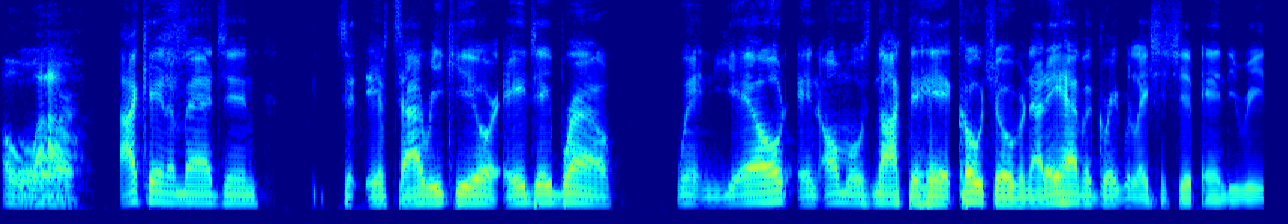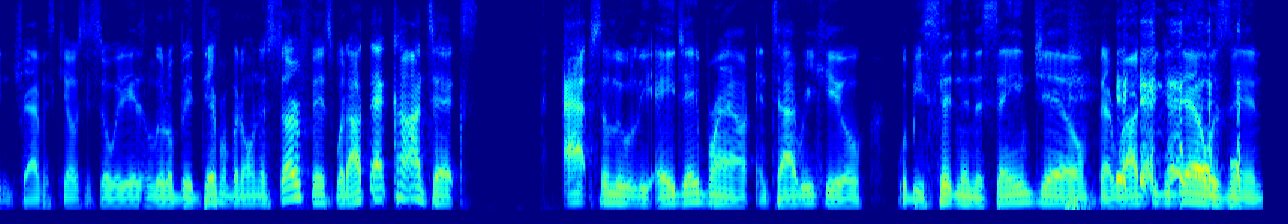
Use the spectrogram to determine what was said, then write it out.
Oh Or wow. I can't imagine if Tyreek Hill or AJ Brown went and yelled and almost knocked the head coach over. Now they have a great relationship, Andy Reid and Travis Kelce, so it is a little bit different. But on the surface, without that context, absolutely AJ Brown and Tyreek Hill would be sitting in the same jail that Roger Goodell was in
